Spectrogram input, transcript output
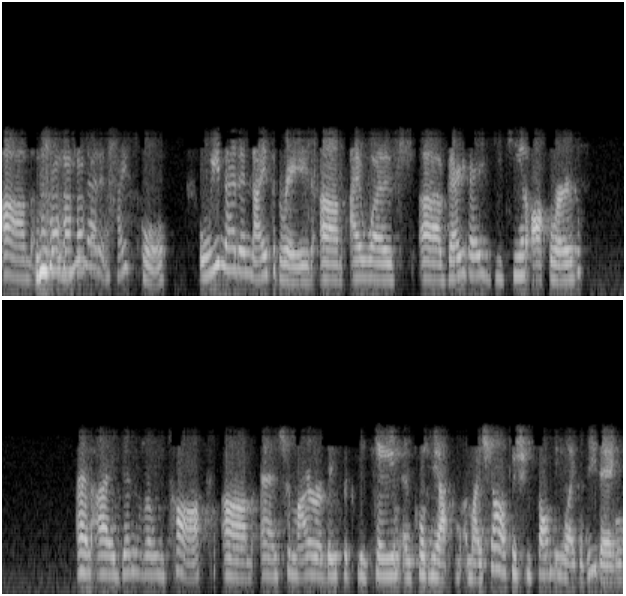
Um we met in high school we met in ninth grade. Um, I was uh, very, very geeky and awkward, and I didn't really talk. Um, and Shamira basically came and pulled me out my shell because she saw me like reading,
